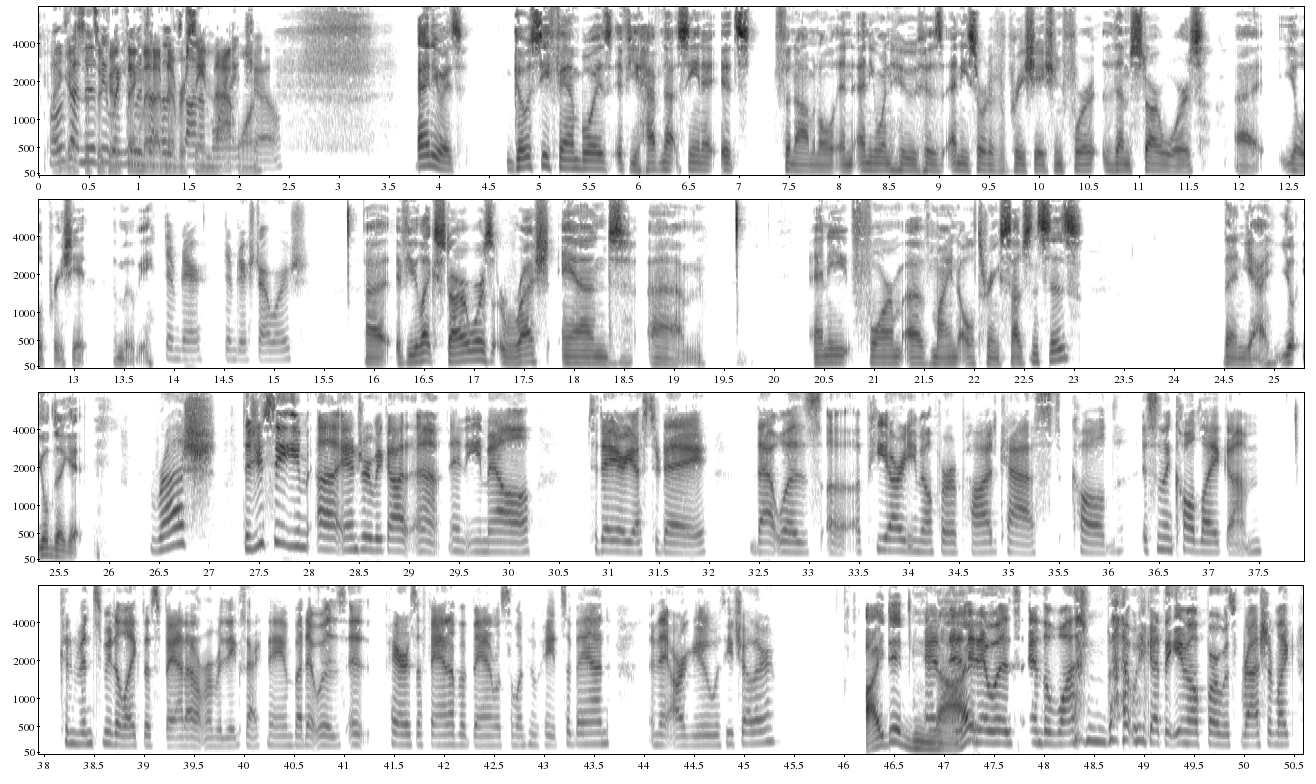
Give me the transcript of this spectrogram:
What I guess it's a good thing that I've never host on a seen that one. show? Anyways, go see Fanboys if you have not seen it. It's phenomenal, and anyone who has any sort of appreciation for them Star Wars, uh, you'll appreciate the movie. Dim Dare, Dim Dare Star Wars. Uh, if you like Star Wars, Rush, and um, any form of mind altering substances, then yeah, you'll you'll dig it. Rush. Did you see, uh, Andrew? We got uh, an email today or yesterday that was a, a PR email for a podcast called. It's something called like um, "Convince Me to Like This Band." I don't remember the exact name, but it was it pairs a fan of a band with someone who hates a band, and they argue with each other. I did And, not. and, and it was and the one that we got the email for was Rush. I'm like.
